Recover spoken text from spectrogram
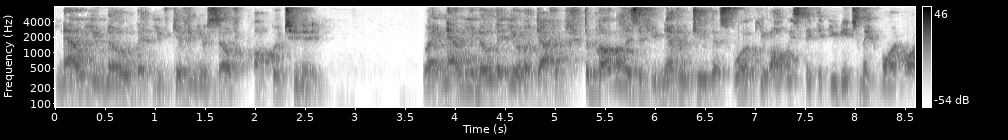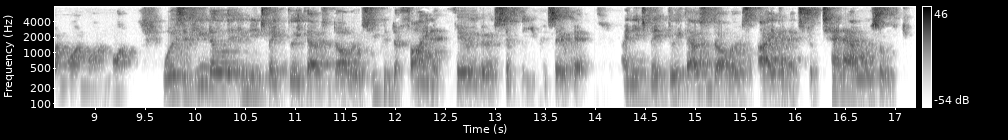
now you know that you've given yourself opportunity right? Now you know that you're looked after. The problem is if you never do this work, you always think that you need to make more and more and more and more and more. Whereas if you know that you need to make $3,000, you can define it very, very simply. You can say, okay, I need to make $3,000. I have an extra 10 hours a week.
